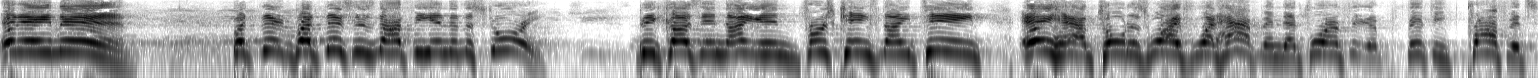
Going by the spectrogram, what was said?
an amen? But, th- but this is not the end of the story. Because in, in 1 Kings 19, Ahab told his wife what happened that 450 prophets,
